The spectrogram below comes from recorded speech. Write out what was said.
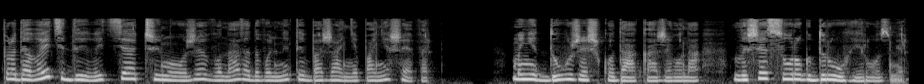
Продавець дивиться, чи може вона задовольнити бажання пані Шефер. Мені дуже шкода, каже вона, лише 42-й розмір.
